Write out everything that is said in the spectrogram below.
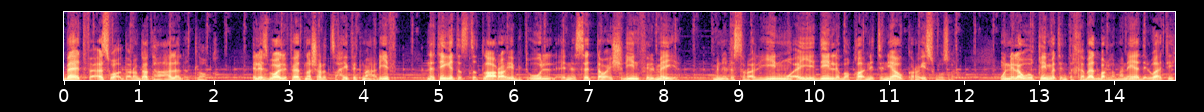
بقت في أسوأ درجاتها على الإطلاق. الأسبوع اللي فات نشرت صحيفة معاريف نتيجة استطلاع رأي بتقول إن 26% من الإسرائيليين مؤيدين لبقاء نتنياهو كرئيس وزراء وإن لو أقيمت انتخابات برلمانية دلوقتي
